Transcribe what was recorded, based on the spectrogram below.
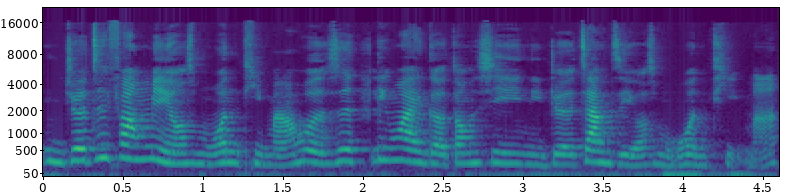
你觉得这方面有什么问题吗？或者是另外一个东西，你觉得这样子有什么问题吗？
